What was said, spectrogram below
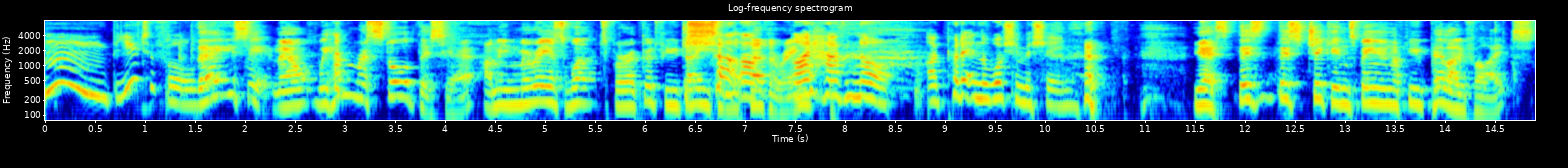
Mmm, Beautiful. There you see it. Now, we haven't restored this yet. I mean, Maria's worked for a good few days Shut on the up. feathering. I have not. I put it in the washing machine. Yes, this this chicken's been in a few pillow fights,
